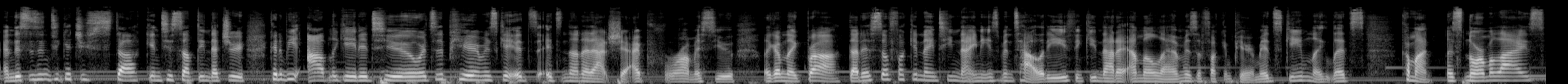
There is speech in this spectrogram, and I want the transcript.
And this isn't to get you stuck into something that you're gonna be obligated to or it's a pyramid scheme. It's it's none of that shit. I promise you. Like I'm like, bruh, that is so fucking 1990s mentality, thinking that an MLM is a fucking pyramid scheme. Like let's come on, let's normalize.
